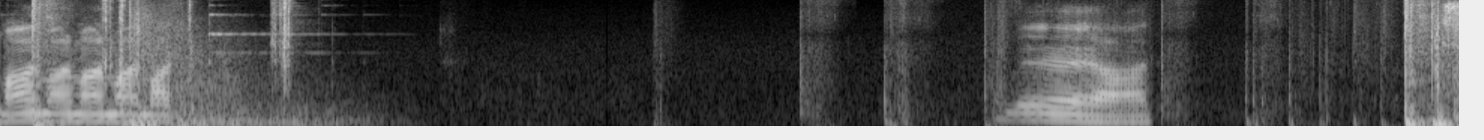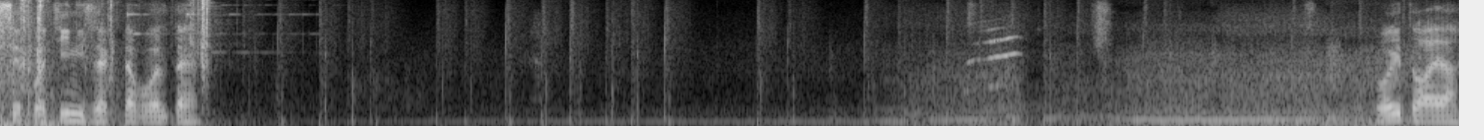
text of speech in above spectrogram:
मार मार मार मार मार। अबे यार। इससे बच ही नहीं सकता बोलता है। कोई तो आया।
